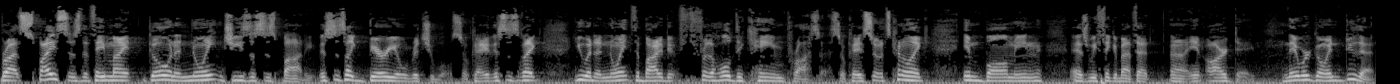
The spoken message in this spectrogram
brought spices that they might go and anoint Jesus' body. This is like burial rituals, okay? This is like you would anoint the body for the whole decaying process, okay? So it's kind of like embalming as we think about that uh, in our day. They were going to do that.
